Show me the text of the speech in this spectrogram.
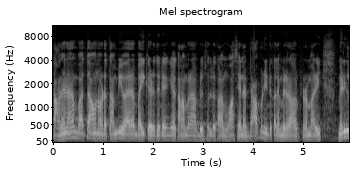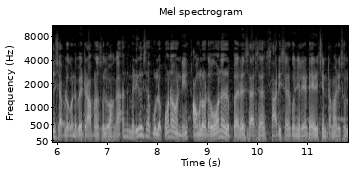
ஸோ அந்த நேரம் பார்த்து அவனோட தம்பி வேற பைக் எடுத்துகிட்டு எங்கேயோ கிளம்புறான் அப்படின்னு சொல்லிட்டு கிளம்புவான். சரி நான் ட்ராப் பண்ணிட்டு கிளம்பிடுறா அப்படின்ற மாதிரி மெடிக்கல் ஷாப்பில் கொண்டு போய் ட்ராப் பண்ண சொல்லுவாங்க. அந்த மெடிக்கல் ஷாப் உள்ள போன உடனே அவங்களோட ஓனர் இருப்பார். சார் சார் சாரி சார் கொஞ்சம் லேட் ஆயிடுச்சுன்ற மாதிரி சொல்லுவாங்க.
